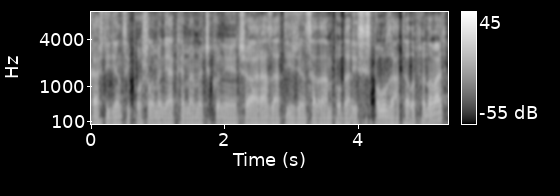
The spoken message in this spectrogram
každý deň si pošleme nejaké memečko, niečo a raz za týždeň sa nám podarí si spolu zatelefonovať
